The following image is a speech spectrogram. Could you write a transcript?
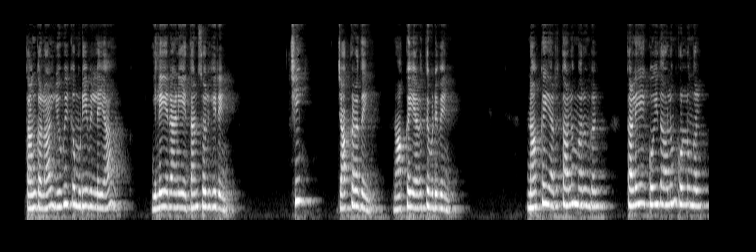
தங்களால் யூகிக்க முடியவில்லையா? இளையராணியைத்தான் சொல்கிறேன். சி ஜாக்கிரதை நாக்கை அறுத்து விடுவேன். நாக்கை அறுத்தாலும் மறுங்கள் தலையை கொய்தாலும் கொள்ளுங்கள்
